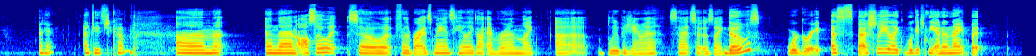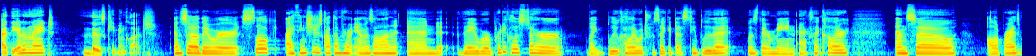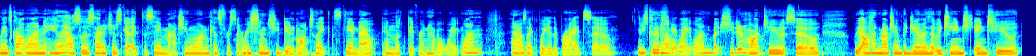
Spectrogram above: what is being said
Okay, updates to come. Um, and then also, so for the bridesmaids, Hailey got everyone like a blue pajama set. So it was like, Those were great, especially like we'll get to the end of the night, but at the end of the night, those came in clutch. And so they were silk. I think she just got them from Amazon, and they were pretty close to her like blue color, which was like a dusty blue that was their main accent color. And so all the bridesmaids got one. Hailey also decided to just get like the same matching one because for some reason she didn't want to like stand out and look different and have a white one. And I was like, well, you're the bride, so you could supposed have a white one, but she didn't want to. So we all had matching pajamas that we changed into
